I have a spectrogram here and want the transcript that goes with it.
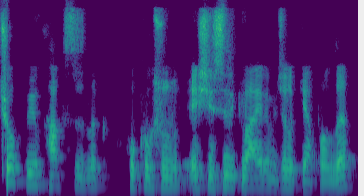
Çok büyük haksızlık, hukuksuzluk, eşitsizlik ve ayrımcılık yapıldı.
